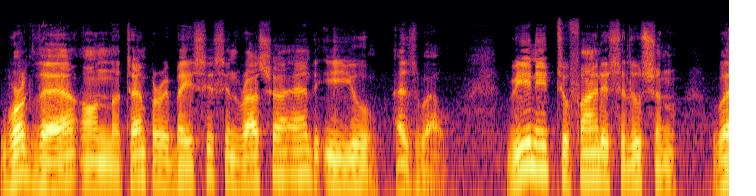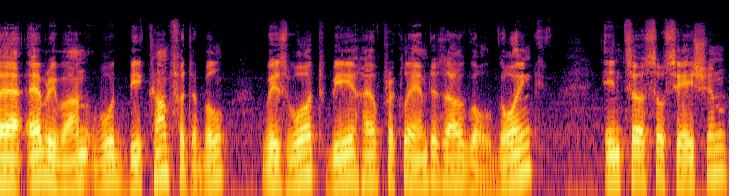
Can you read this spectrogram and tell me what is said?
work there on a temporary basis in Russia and EU as well. We need to find a solution where everyone would be comfortable with what we have proclaimed as our goal, going into association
